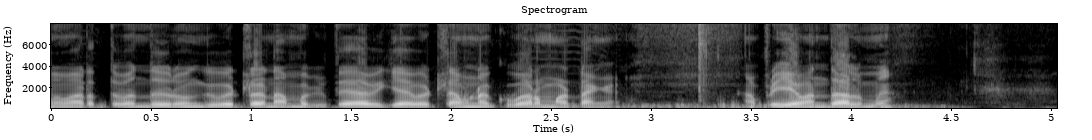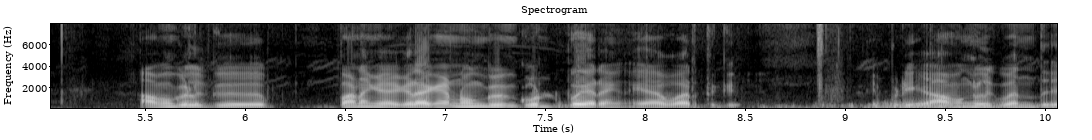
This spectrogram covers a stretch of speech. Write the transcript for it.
மரத்தை வந்து நொங்கு வெட்டலாம் நமக்கு தேவைக்காக வெட்டலாம்னா வர மாட்டாங்க அப்படியே வந்தாலுமே அவங்களுக்கு பணம் கேட்குறாங்க நொங்கும் கொண்டு போயிடறாங்க வியாபாரத்துக்கு. இப்படி அவங்களுக்கு வந்து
